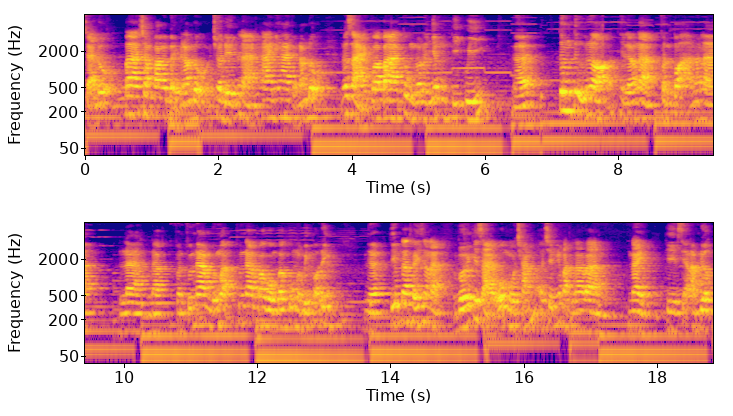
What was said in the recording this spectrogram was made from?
trải độ 337,5 độ cho đến là 22,5 độ. Nó giải qua ba cung đó là nhâm tý quý. Đấy. tương tự nó thì nó là phần tọa nó là là là phần phương nam đúng không ạ? Phương nam bao gồm ba cung là bính ngọ đinh. Đấy. thì chúng ta thấy rằng là với cái giải ô màu trắng ở trên cái mặt la bàn này thì sẽ làm được.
